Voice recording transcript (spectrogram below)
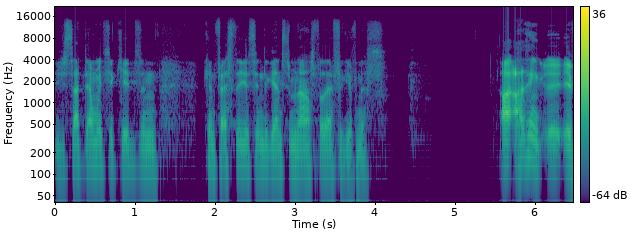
you sat down with your kids and confessed that you sinned against them and asked for their forgiveness? I, I think if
